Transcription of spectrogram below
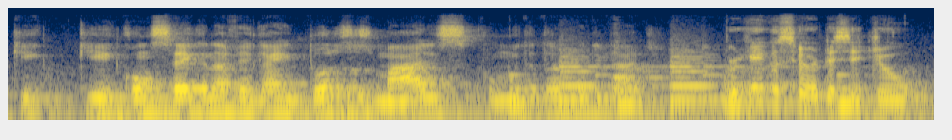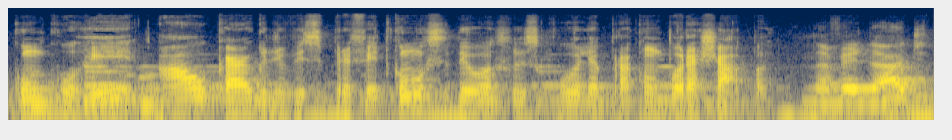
que, que consegue navegar em todos os mares com muita tranquilidade. Por que, que o senhor decidiu concorrer ao cargo de vice-prefeito? Como se deu a sua escolha para compor a chapa? Na verdade,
